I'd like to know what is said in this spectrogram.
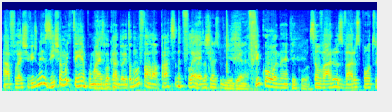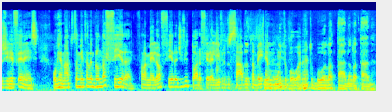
A Flash Video não existe há muito tempo mais, é. locador. E todo mundo fala, a Praça da Flash. Praça Flash Video, é. Ficou, né? Ficou. São vários, vários pontos de referência. O Renato também está lembrando da feira. Fala, melhor feira de Vitória. Feira Livre do sábado também é feira é muito boa, né? Muito boa, lotada, lotada.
